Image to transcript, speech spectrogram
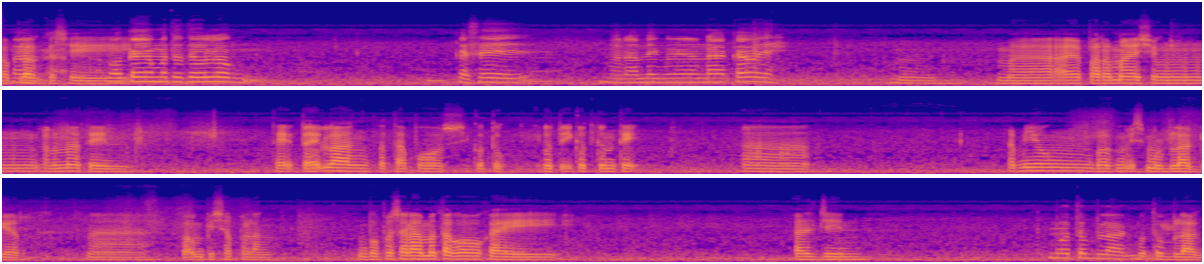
Huwag- kasi Huwag kayong matutulog. Kasi, maraming mananakaw eh. Mm, ma ay, para maayos yung ano natin tayo, tayo lang tapos ikot ikot ikot kunti Ah, kami yung bagong small vlogger na paumpisa pa lang. Magpapasalamat ako kay Algin Motovlog. Motovlog.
